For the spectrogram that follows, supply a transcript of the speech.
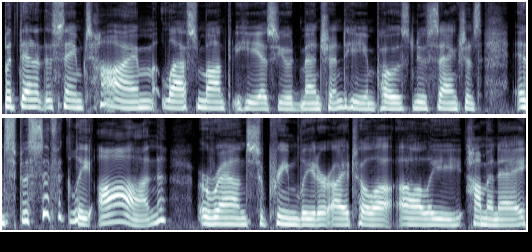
But then at the same time, last month, he, as you had mentioned, he imposed new sanctions, and specifically on Iran's supreme leader, Ayatollah Ali Khamenei,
